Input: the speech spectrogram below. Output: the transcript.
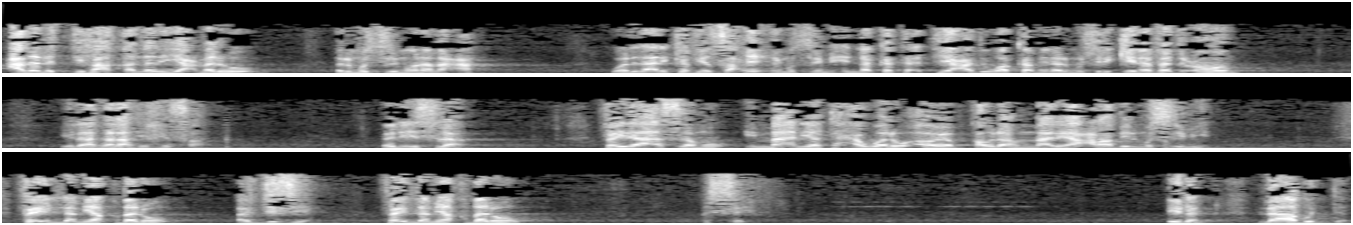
على الاتفاق الذي يعمله المسلمون معه. ولذلك في صحيح مسلم إنك تأتي عدوك من المشركين فادعهم إلى ثلاث خصال. الإسلام. فإذا أسلموا إما أن يتحولوا أو يبقوا لهم مال أعراب المسلمين. فإن لم يقبلوا الجزية. فإن لم يقبلوا السيف. اذا لا بد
